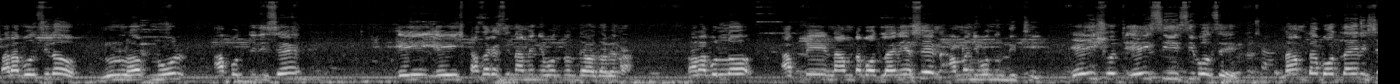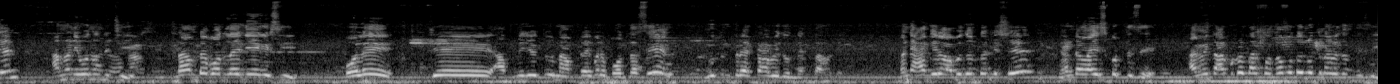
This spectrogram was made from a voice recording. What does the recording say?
তারা বলছিল নুরুল হক নূর আপত্তি দিছে এই এই কাছাকাছি নামে নিবন্ধন দেওয়া যাবে না। তারা বলল আপনি নামটা বদলায় নিয়ে আসেন আমরা নিবন্ধন দিচ্ছি। এই সচি- এই সিইসি বলছে নামটা বদলায় নিয়েছেন আমরা নিবন্ধন দিচ্ছি। নামটা বদলায় নিয়ে গেছি। বলে যে, আপনি যেহেতু নামটা একবারে বদলাছেন, নতুন করে একটা আবেদন দেন তাহলে। মানে আগের আবেদনটাকে সে ভ্যান্ডালাইজ করতেছে। আমি তারপরে তার কথা মতো নতুন আবেদন দিছি।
